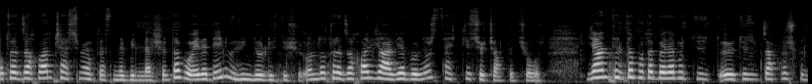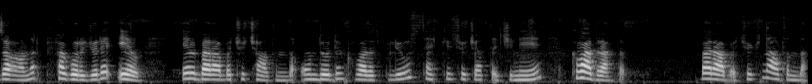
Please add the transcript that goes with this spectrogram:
Oturacaqların kəsmə nöqtəsində birləşir də bu. Elə deyilmi? Hündürlük düşür. Onda oturacaqlar yarıya bölünür. 8 kök altdakı olur. Yan tildə burada belə bir düz, düz bucaqlı üç bucaq alınır. Pifagora görə L. L bərabər kök altında 14-ün kvadrat plus 8 kök altdakının kvadratı bərabər kökün altında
